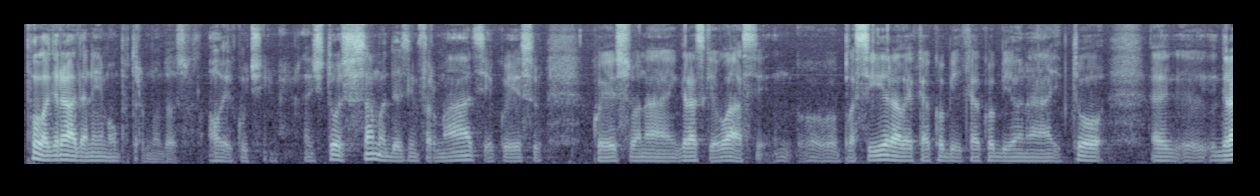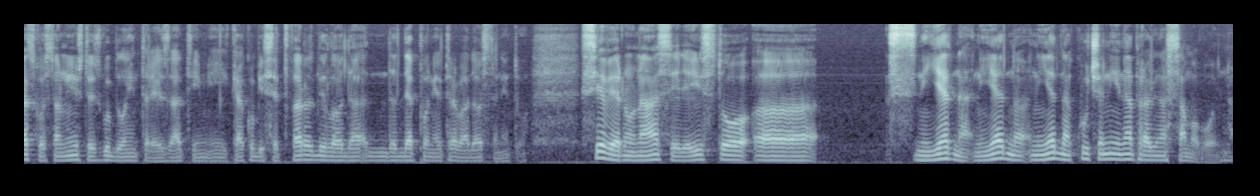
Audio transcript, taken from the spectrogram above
pola grada nema upotrebnu dozvolu, a ove kuće imaju. Znači, to su samo dezinformacije koje su, koje su onaj, gradske vlasti plasirale kako bi, kako bi onaj, to e, gradsko stanovništvo izgubilo interes za tim i kako bi se tvrdilo da, da deponija treba da ostane tu. Sjeverno naselje isto, uh, nijedna, nijedno, nijedna kuća nije napravljena samovoljno.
